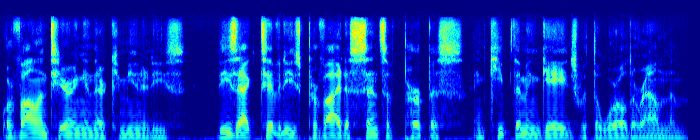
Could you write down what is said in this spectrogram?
or volunteering in their communities, these activities provide a sense of purpose and keep them engaged with the world around them.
